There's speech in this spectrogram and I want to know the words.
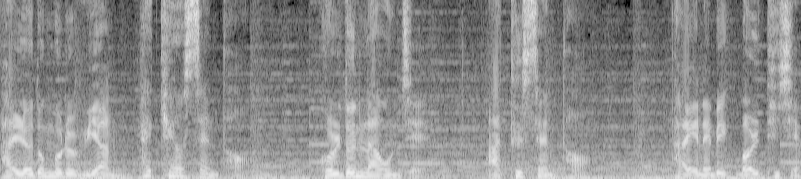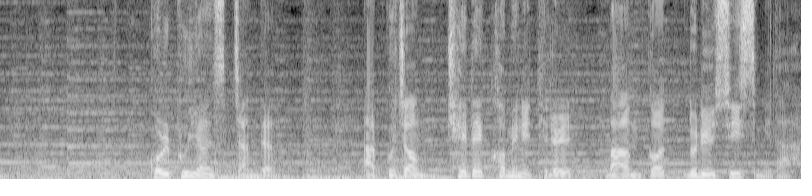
반려동물을 위한 펫케어 센터 골든 라운지 아트 센터 다이내믹 멀티짐 골프 연습장 등 압구정 최대 커뮤니티를 마음껏 누릴 수 있습니다.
